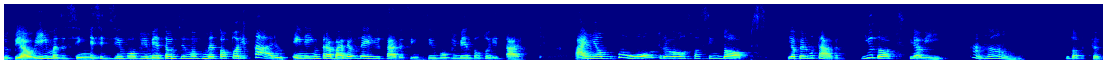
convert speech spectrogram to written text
do Piauí, mas assim, esse desenvolvimento é um desenvolvimento autoritário. Em nenhum trabalho eu leio, sabe, assim, desenvolvimento autoritário. Aí em algum outro eu ouço assim, DOPS. E eu perguntava, e o DOPS Piauí? Ah, não, o DOPS Piauí.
